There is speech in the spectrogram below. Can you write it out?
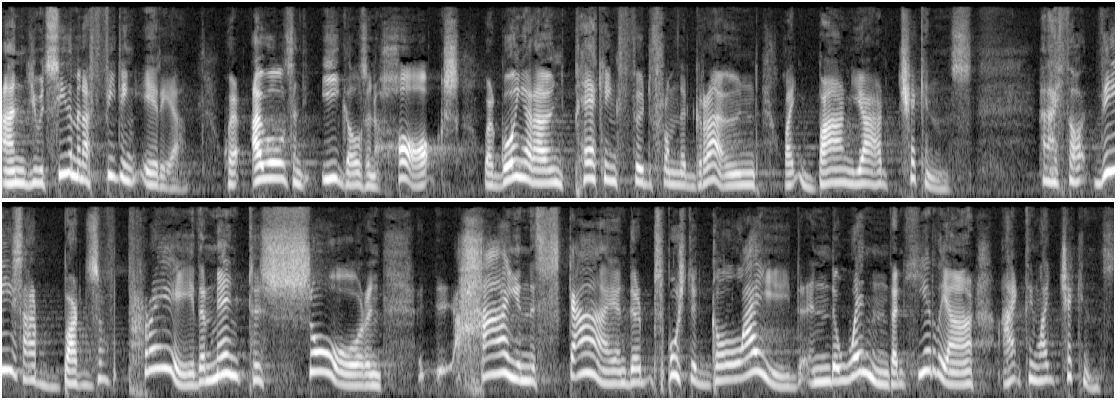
And you would see them in a feeding area where owls and eagles and hawks were going around pecking food from the ground like barnyard chickens. And I thought, these are birds of prey. They're meant to soar and uh, high in the sky, and they're supposed to glide in the wind. And here they are acting like chickens.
